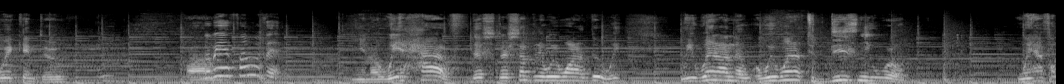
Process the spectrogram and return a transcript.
we can do. but we um, have fun with it. You know, we have there's there's something that we want to do. We we went on the we went up to Disney World. We have a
